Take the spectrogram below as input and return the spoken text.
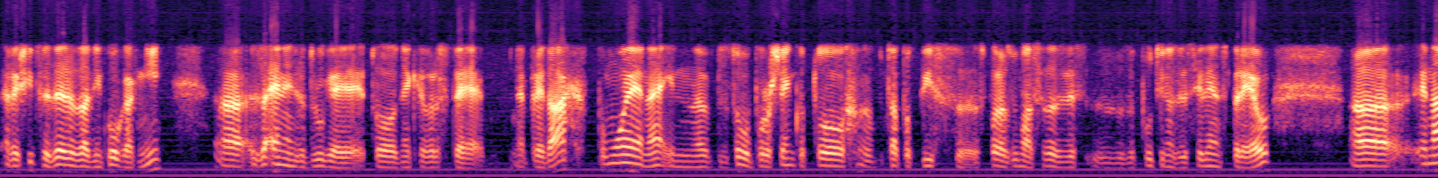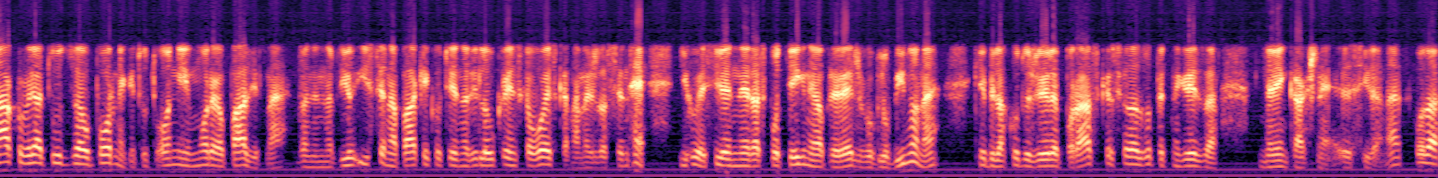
rešitve zdaj za nikogar ni, uh, za ene in za druge je to neke vrste predah, po moje, ne? in zato bo Porošenko to, ta podpis sporazuma seveda z, z Putinom z veseljem sprejel. Uh, enako velja tudi za upornike, tudi oni morajo paziti, ne, da ne naredijo iste napake, kot je naredila ukrajinska vojska, namreč da se ne, njihove sile ne razpotegnejo preveč v globino, ne, kjer bi lahko doživele poraz, ker seveda zopet ne gre za ne vem kakšne eh, sile. Ne. Tako da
